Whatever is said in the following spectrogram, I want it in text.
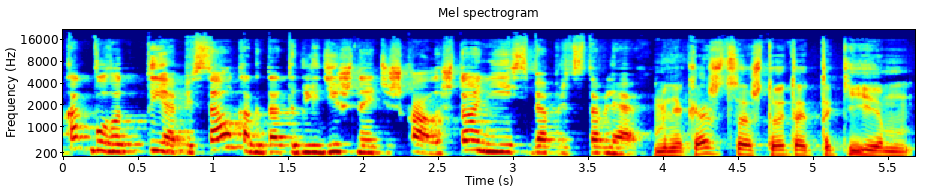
Как бы вот ты описал, когда ты глядишь на эти шкалы, что они из себя представляют? Мне кажется, что это такие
